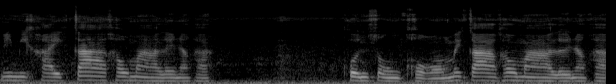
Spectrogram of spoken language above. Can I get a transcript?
ไม่มีใครกล้าเข้ามาเลยนะคะ คนส่งของไม่กล้าเข้ามาเลยนะคะ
